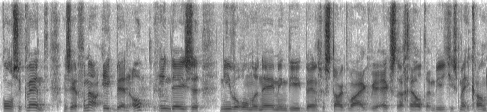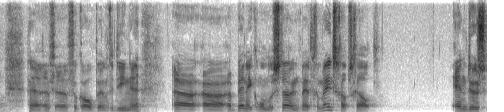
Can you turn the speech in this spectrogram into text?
consequent. En zeg van nou, ik ben ook in deze nieuwe onderneming die ik ben gestart, waar ik weer extra geld en biertjes mee kan uh, verkopen en verdienen, uh, ben ik ondersteund met gemeenschapsgeld. En dus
